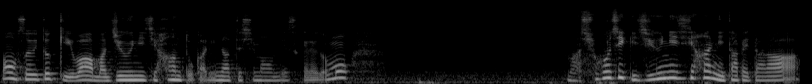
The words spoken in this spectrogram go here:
まあ、そういう時はま12時半とかになってしまうんですけれども、まあ、正直12時半に食べたら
